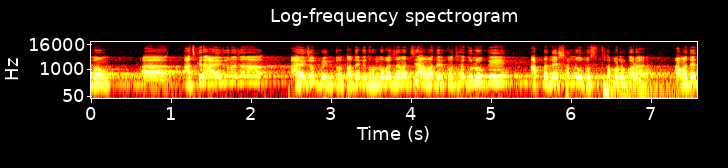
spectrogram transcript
এবং আজকের আয়োজনে যারা আয়োজকবৃন্দ তাদেরকে ধন্যবাদ জানাচ্ছি। আমাদের কথাগুলোকে আপনাদের সামনে উপস্থাপন করার, আমাদের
